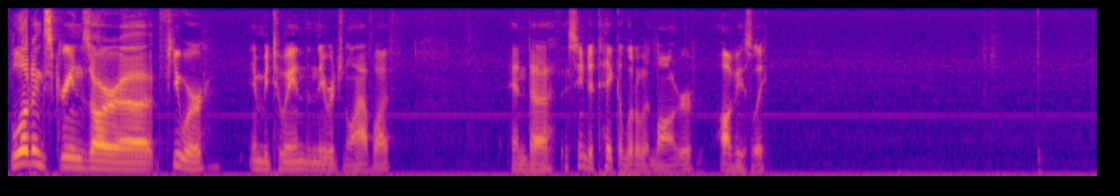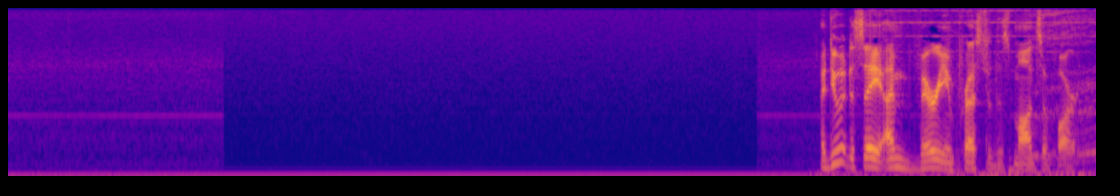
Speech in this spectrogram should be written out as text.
The loading screens are uh, fewer in between than the original Half-Life. And uh, they seem to take a little bit longer, obviously. I do have to say, I'm very impressed with this mod so far.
